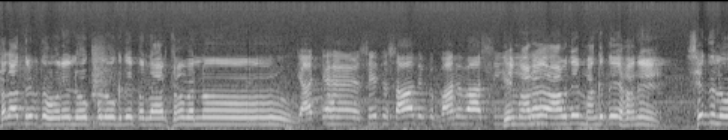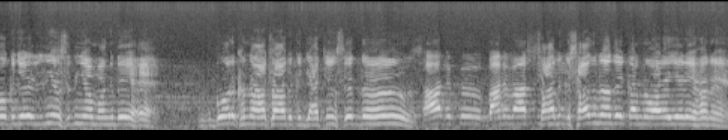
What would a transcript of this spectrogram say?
ਸਦਾ ਤ੍ਰਿਪਤ ਹੋ ਰਹੇ ਲੋਕ ਪਲੋਕ ਦੇ ਪਦਾਰਥਾਂ ਵੱਲੋਂ। ਜੱਜ ਹੈ ਸਿੱਧ ਸਾਧਕ ਬਨਵਾਸੀ। ਇਹ ਮਹਾਰਾਜ ਆਪਦੇ ਮੰਗਤੇ ਹਨ। ਸਿੱਧ ਲੋਕ ਜਿਹੜੇ ਜਿਹੜੀਆਂ ਸਿੱਧੀਆਂ ਮੰਗਦੇ ਹੈ ਗੋਰਖਨਾਥ ਆਦਿਕ ਜਾਚੇ ਸਿੱਧ। ਸਾਧਕ ਬਨਵਾਸੀ। ਸਾਧਕ ਸਾਧਨਾ ਦੇ ਕਰਨ ਵਾਲੇ ਜਿਹੜੇ ਹਨ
